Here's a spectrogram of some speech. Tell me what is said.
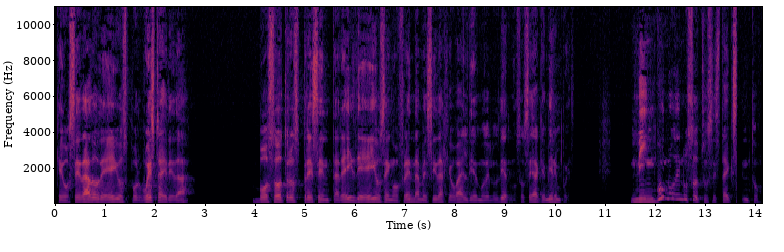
que os he dado de ellos por vuestra heredad, vosotros presentaréis de ellos en ofrenda mecida a Jehová el diezmo de los diezmos. O sea que miren pues, ninguno de nosotros está exento.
